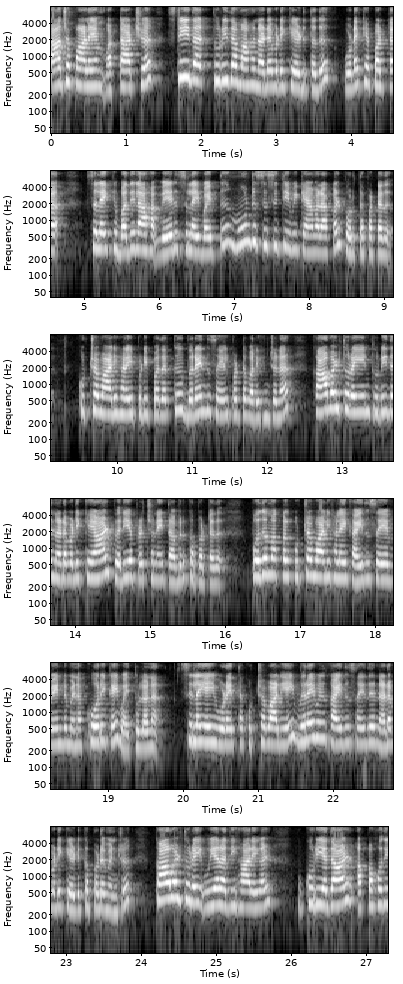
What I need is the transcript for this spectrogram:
ராஜபாளையம் வட்டாட்சியர் ஸ்ரீதர் துரிதமாக நடவடிக்கை எடுத்தது. உடைக்கப்பட்ட சிலைக்கு பதிலாக வேறு சிலை வைத்து மூன்று சிசிடிவி கேமராக்கள் பொருத்தப்பட்டது. குற்றவாளிகளை பிடிப்பதற்கு விரைந்து செயல்பட்டு வருகின்றனர். காவல்துறையின் துரித நடவடிக்கையால் பெரிய பிரச்சனை தவிர்க்கப்பட்டது. பொதுமக்கள் குற்றவாளிகளை கைது செய்ய வேண்டும் என கோரிக்கை வைத்துள்ளனர். சிலையை உடைத்த குற்றவாளியை விரைவில் கைது செய்து நடவடிக்கை எடுக்கப்படும் என்று காவல்துறை உயர் அதிகாரிகள் கூறியதால் அப்பகுதி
